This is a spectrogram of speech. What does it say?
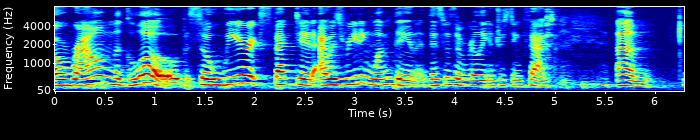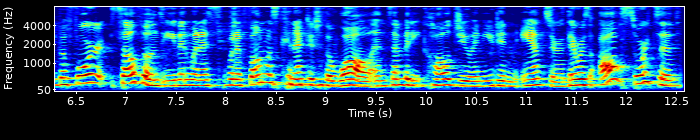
around the globe. So we are expected. I was reading one thing, and this was a really interesting fact. Um, before cell phones, even when a when a phone was connected to the wall and somebody called you and you didn't answer, there was all sorts of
